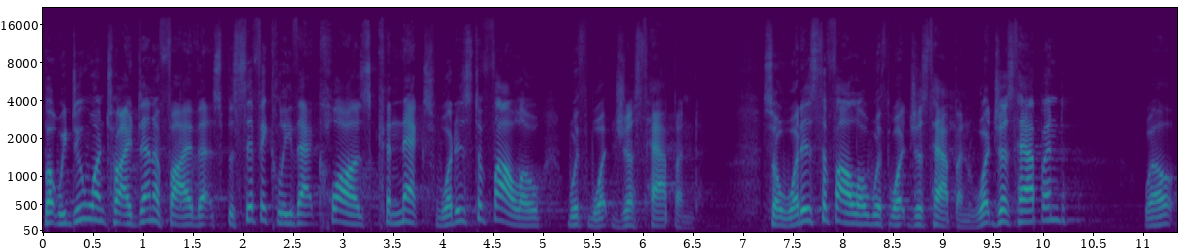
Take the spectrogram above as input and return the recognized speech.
But we do want to identify that specifically that clause connects what is to follow with what just happened. So, what is to follow with what just happened? What just happened? Well,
